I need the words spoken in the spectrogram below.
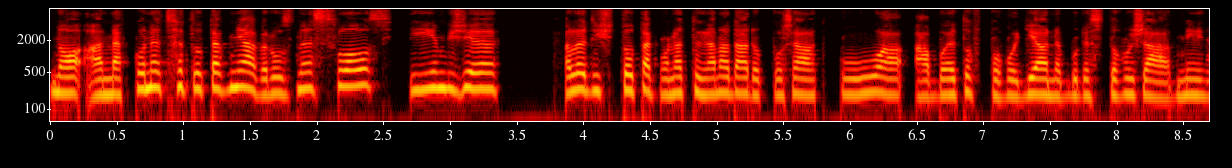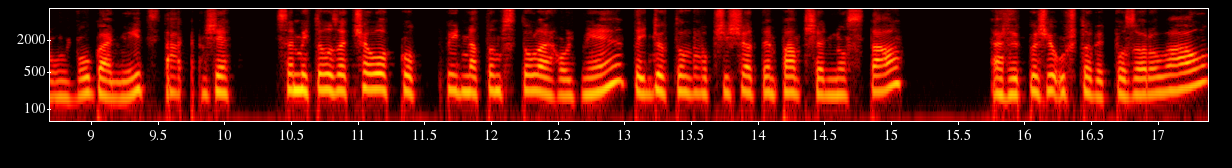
No a nakonec se to tak nějak rozneslo s tím, že ale když to, tak ona to Jana dá do pořádku a, a bude to v pohodě a nebude z toho žádný humbug a nic, takže se mi to začalo kopit na tom stole hodně. Teď do toho přišel ten pan přednosta a řekl, že už to vypozoroval,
